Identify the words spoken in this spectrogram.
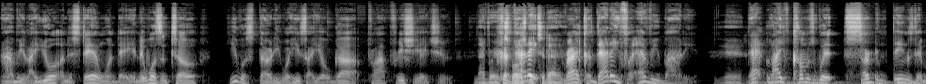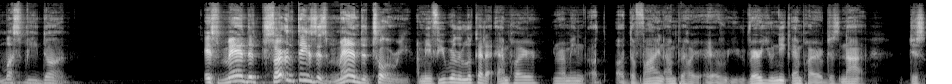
And I'd be like, you'll understand one day. And it wasn't until he was 30 where he's like, yo, God, I appreciate you. never Because exposed me to that. Right, because that ain't for everybody. Yeah. That life comes with certain things that must be done. It's manda- certain things is mandatory. I mean, if you really look at an empire, you know what I mean? A, a divine empire, a very unique empire does not just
